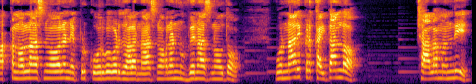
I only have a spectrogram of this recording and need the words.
పక్కన వాళ్ళు నాశనం అవ్వాలని ఎప్పుడు కోరుకోకూడదు. అలా నాశనం అవ్వాలని నువ్వే నాశనం అవుతావు. ఉన్నారు ఇక్కడ కైతాన్లో చాలామంది.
